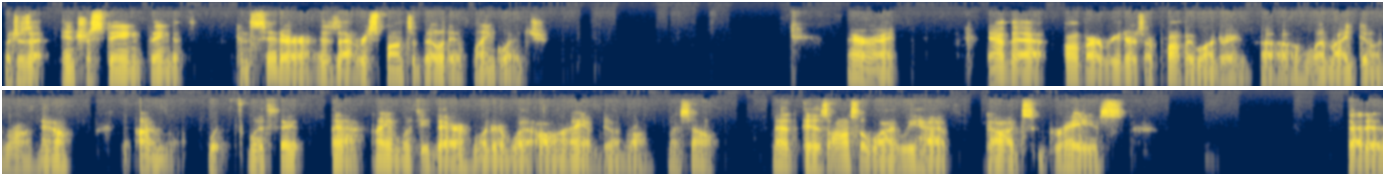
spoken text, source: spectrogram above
which is an interesting thing to consider is that responsibility of language. All right. Now that all of our readers are probably wondering uh, what am i doing wrong now? I'm with with it yeah i am with you there wondering what all i am doing wrong myself. That is also why we have god's grace. That it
